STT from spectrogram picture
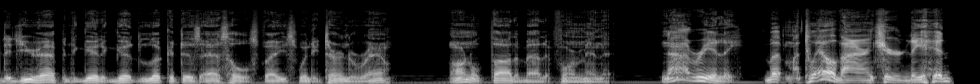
Did you happen to get a good look at this asshole's face when he turned around? Arnold thought about it for a minute. Not really, but my 12 iron sure did.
